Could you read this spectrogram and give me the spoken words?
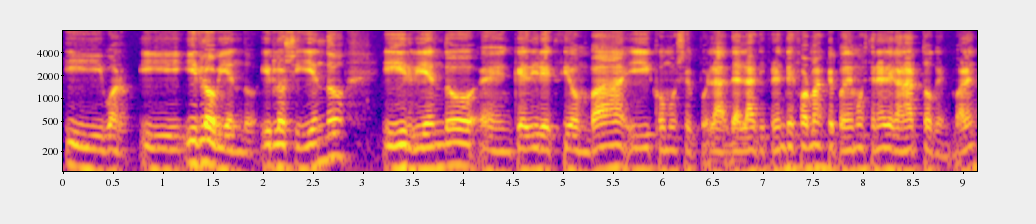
y bueno, y irlo viendo, irlo siguiendo e ir viendo en qué dirección va y cómo se de las diferentes formas que podemos tener de ganar token, ¿vale?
